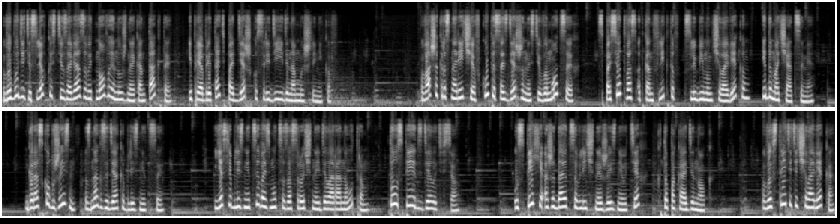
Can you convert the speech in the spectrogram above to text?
Вы будете с легкостью завязывать новые нужные контакты и приобретать поддержку среди единомышленников. Ваше красноречие в купе со сдержанностью в эмоциях спасет вас от конфликтов с любимым человеком и домочадцами. Гороскоп «Жизнь» – знак зодиака Близнецы. Если близнецы возьмутся за срочные дела рано утром, то успеют сделать все. Успехи ожидаются в личной жизни у тех, кто пока одинок. Вы встретите человека,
